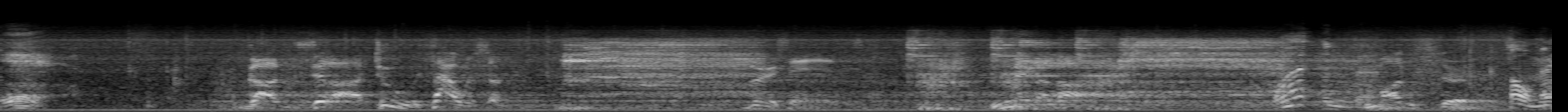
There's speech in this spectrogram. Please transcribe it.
Yeah. Godzilla 2000 versus Megalon What in the... Monster. Oh, man.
